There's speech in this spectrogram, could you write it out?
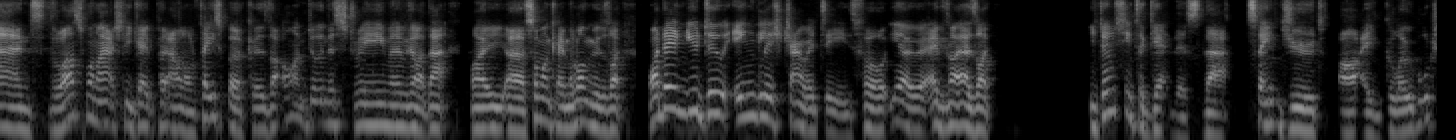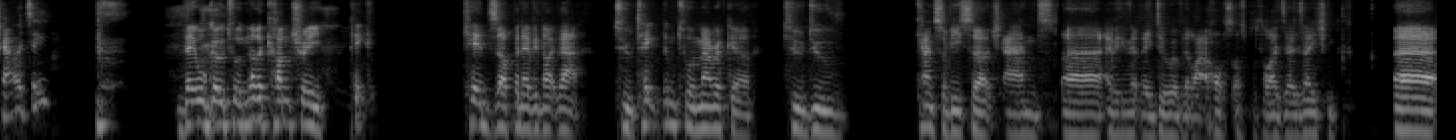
and the last one I actually get put out on Facebook is like, oh, I'm doing this stream and everything like that. My uh, someone came along and was like, why didn't you do English charities for you know everything like that? I was like, you don't seem to get this that St. Jude are a global charity. they will go to another country, pick kids up and everything like that to take them to America to do cancer research and uh, everything that they do with it, like hospitalization. Uh,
